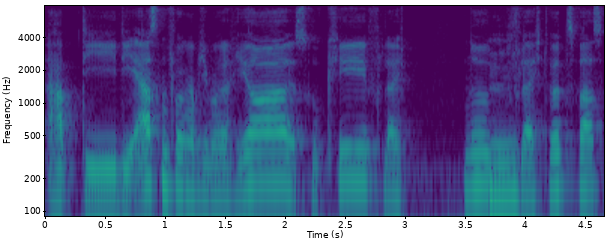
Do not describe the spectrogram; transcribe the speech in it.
habe die, die ersten Folgen habe ich immer gedacht, ja, ist okay, vielleicht, ne, vielleicht wird's was.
